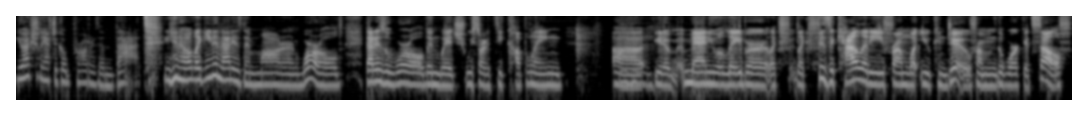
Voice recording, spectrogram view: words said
you actually have to go broader than that you know? Like even that is the modern world. That is a world in which we started decoupling uh mm-hmm. you know manual labor like like physicality from what you can do from the work itself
